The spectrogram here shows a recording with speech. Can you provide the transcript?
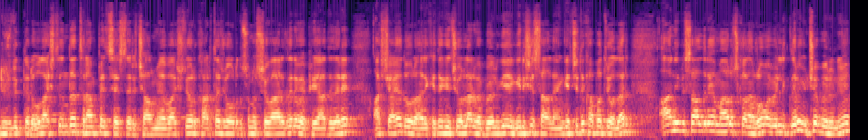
düzlüklere ulaştığında trompet sesleri çalmaya başlıyor. Kartaca ordusunun süvarileri ve piyadeleri aşağıya doğru harekete geçiyorlar ve bölgeye girişi sağlayan geçidi kapatıyorlar. Ani bir saldırıya maruz kalan Roma birlikleri üçe bölünüyor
